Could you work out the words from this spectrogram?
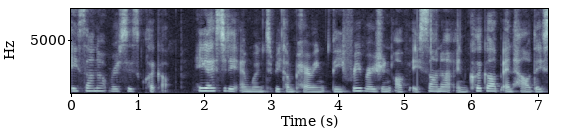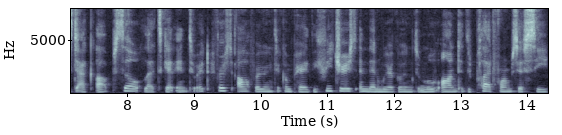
Asana versus ClickUp. Hey guys, today I'm going to be comparing the free version of Asana and ClickUp and how they stack up. So let's get into it. First off, we're going to compare the features and then we are going to move on to the platforms to see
